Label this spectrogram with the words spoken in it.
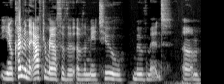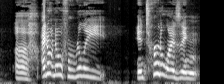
you know kind of in the aftermath of the of the Me Too movement um uh I don't know if we're really internalizing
